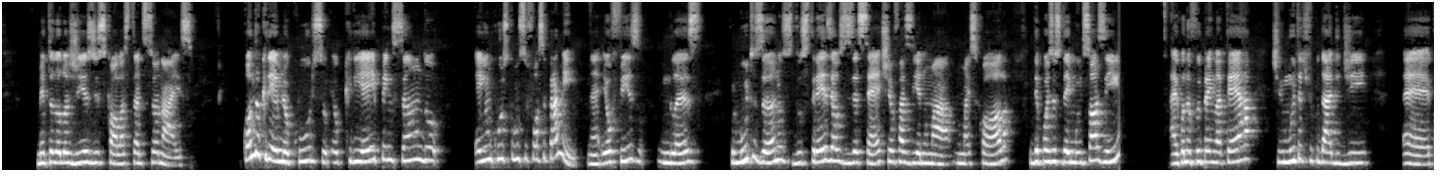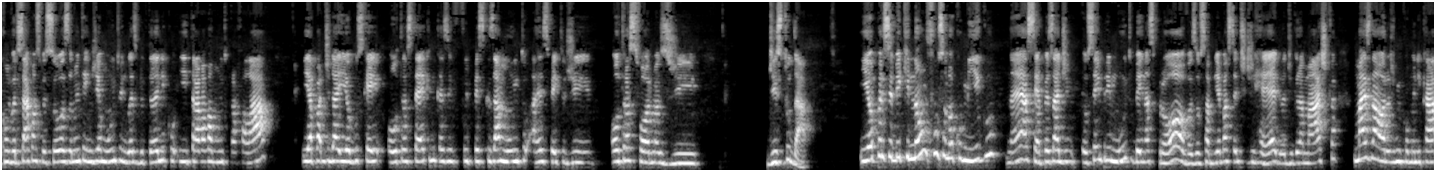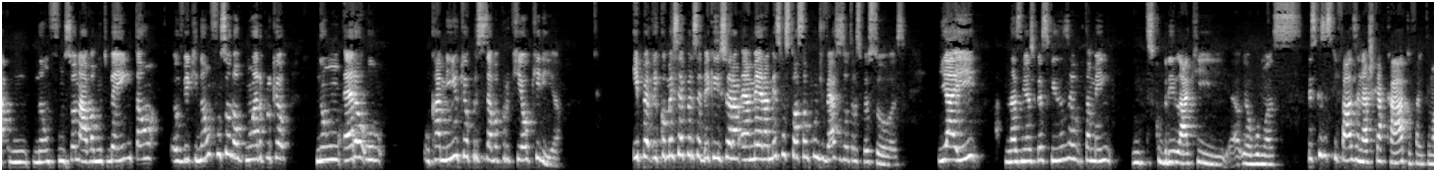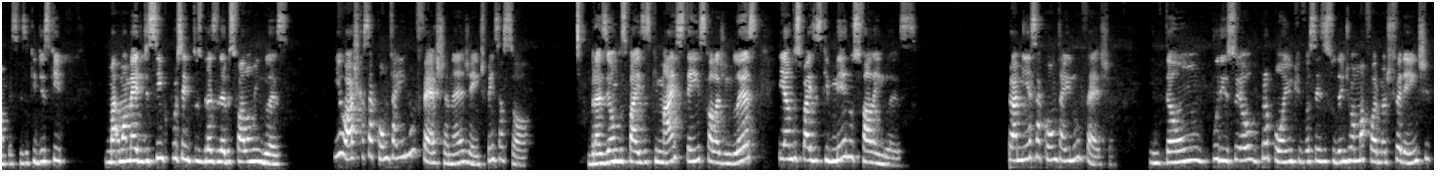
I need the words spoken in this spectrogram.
metodologias de escolas tradicionais. Quando eu criei meu curso, eu criei pensando em um curso como se fosse para mim, né? Eu fiz inglês por muitos anos, dos 13 aos 17 eu fazia numa, numa escola, e depois eu estudei muito sozinho. Aí quando eu fui para Inglaterra, tive muita dificuldade de é, conversar com as pessoas, eu não entendia muito o inglês britânico e travava muito para falar. E a partir daí eu busquei outras técnicas e fui pesquisar muito a respeito de outras formas de, de estudar. E eu percebi que não funcionou comigo, né? Assim, apesar de eu sempre ir muito bem nas provas, eu sabia bastante de regra, de gramática, mas na hora de me comunicar não funcionava muito bem. Então eu vi que não funcionou, não era porque eu não era o, o caminho que eu precisava para o que eu queria. E, e, comecei a perceber que isso era, era a mesma situação com diversas outras pessoas. E aí, nas minhas pesquisas, eu também descobri lá que em algumas pesquisas que fazem, né? Acho que a Cato tem uma pesquisa que diz que uma, uma média de 5% dos brasileiros falam inglês. E eu acho que essa conta aí não fecha, né, gente? Pensa só. O Brasil é um dos países que mais tem escola de inglês e é um dos países que menos fala inglês. Para mim, essa conta aí não fecha. Então, por isso eu proponho que vocês estudem de uma forma diferente,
